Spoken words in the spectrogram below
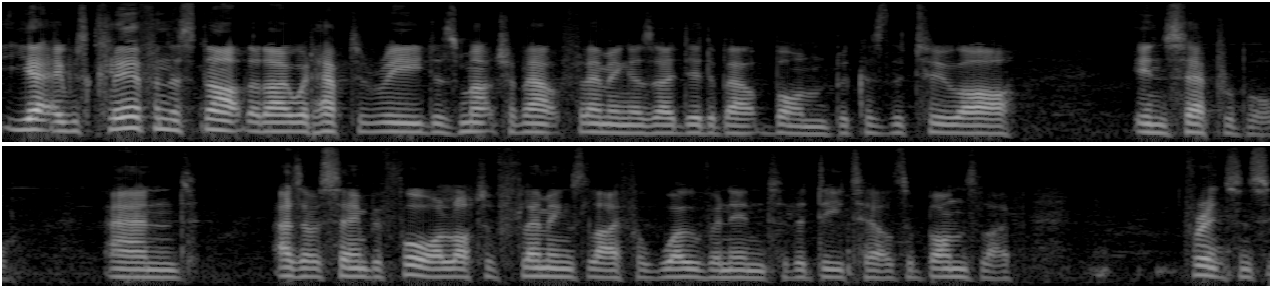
yeah, it was clear from the start that I would have to read as much about Fleming as I did about Bond because the two are inseparable. And as I was saying before, a lot of Fleming's life are woven into the details of Bond's life. For instance,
